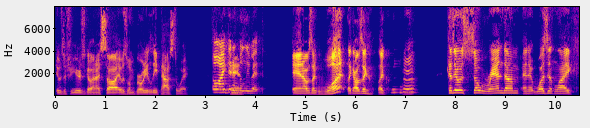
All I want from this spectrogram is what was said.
It was a few years ago, and I saw it was when Brodie Lee passed away. Oh, I didn't and, believe it and I was like, "What?" Like I was like, like because mm-hmm. it was so random, and it wasn't like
